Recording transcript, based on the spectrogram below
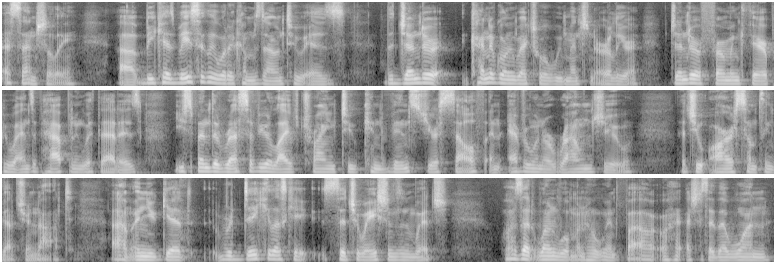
essentially. Uh, because basically what it comes down to is the gender, kind of going back to what we mentioned earlier, gender affirming therapy, what ends up happening with that is you spend the rest of your life trying to convince yourself and everyone around you that you are something that you're not. Um, and you get ridiculous ca- situations in which, what was that one woman who went viral? I should say that one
